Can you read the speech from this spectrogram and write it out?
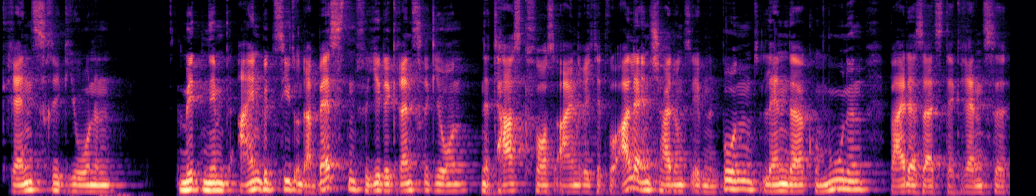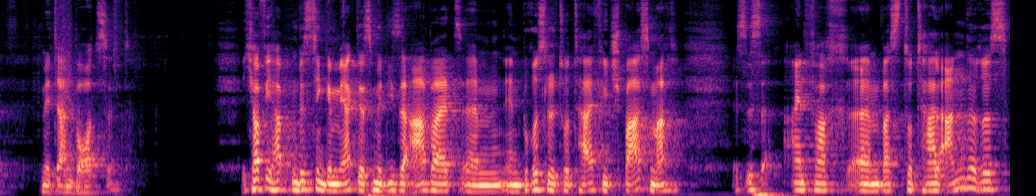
Grenzregionen mitnimmt, einbezieht und am besten für jede Grenzregion eine Taskforce einrichtet, wo alle Entscheidungsebenen Bund, Länder, Kommunen beiderseits der Grenze mit an Bord sind. Ich hoffe, ihr habt ein bisschen gemerkt, dass mir diese Arbeit ähm, in Brüssel total viel Spaß macht. Es ist einfach ähm, was total anderes,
